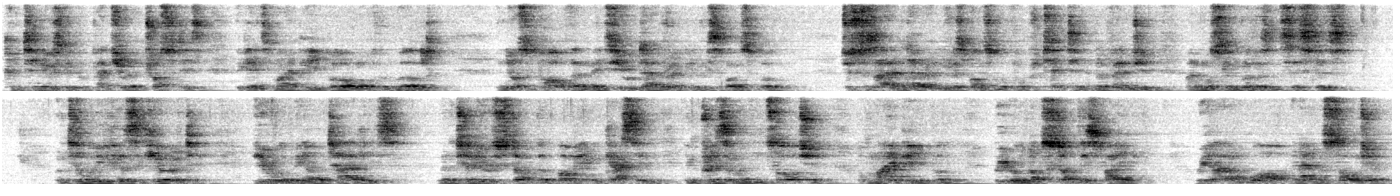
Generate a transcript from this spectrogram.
continuously perpetuate atrocities against my people all over the world and your support of them makes you directly responsible, just as I am directly responsible for protecting and avenging my Muslim brothers and sisters. Until we feel security, you will be our targets, and until you stop the bombing, gassing, imprisonment and torture of my people, we will not stop this fight. We are at war and I am a soldier.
